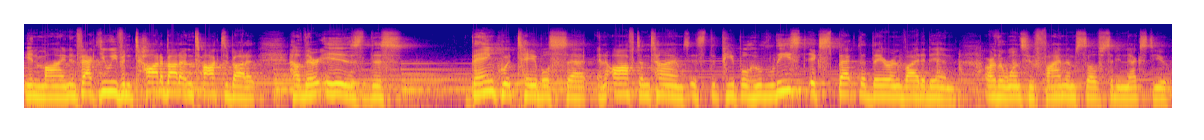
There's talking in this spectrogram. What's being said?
in mind. In fact, you even taught about it and talked about it, how there is this banquet table set, and oftentimes it's the people who least expect that they are invited in are the ones who find themselves sitting next to you.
